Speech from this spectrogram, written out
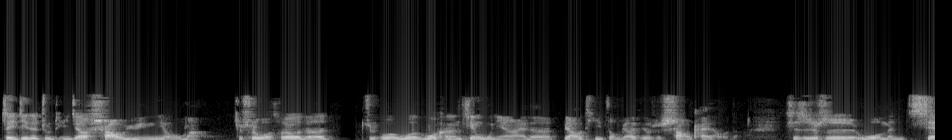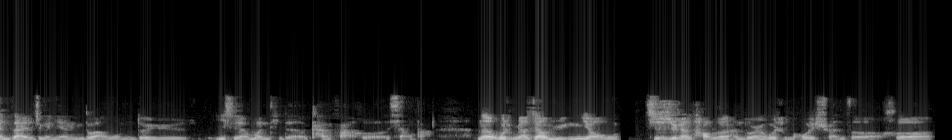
这季的主题叫少云游嘛。就是我所有的，就我我我可能近五年来的标题总标题都是少开头的，其实就是我们现在的这个年龄段，我们对于一些问题的看法和想法。那为什么要叫云游？其实就想讨论很多人为什么会选择和，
